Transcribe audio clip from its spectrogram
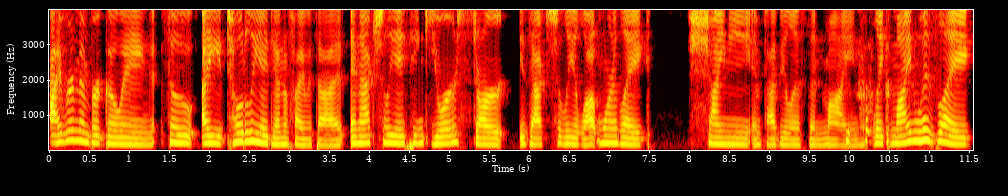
I remember going, so I totally identify with that. And actually, I think your start is actually a lot more like shiny and fabulous than mine. like mine was like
